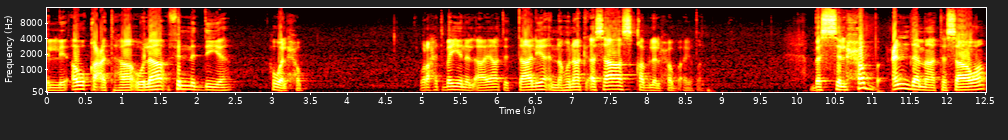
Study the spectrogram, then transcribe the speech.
اللي أوقعت هؤلاء في الندية؟ هو الحب. وراح تبين الآيات التالية أن هناك أساس قبل الحب أيضا. بس الحب عندما تساوى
